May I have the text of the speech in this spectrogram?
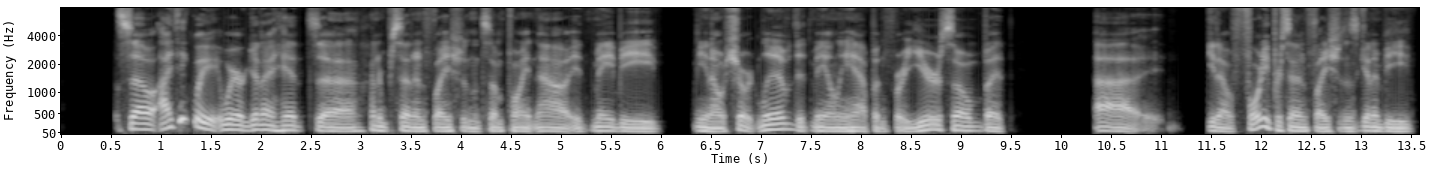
So I think we we're gonna hit uh, hundred percent inflation at some point. Now it may be you know short lived. It may only happen for a year or so, but uh, you know forty percent inflation is going to be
